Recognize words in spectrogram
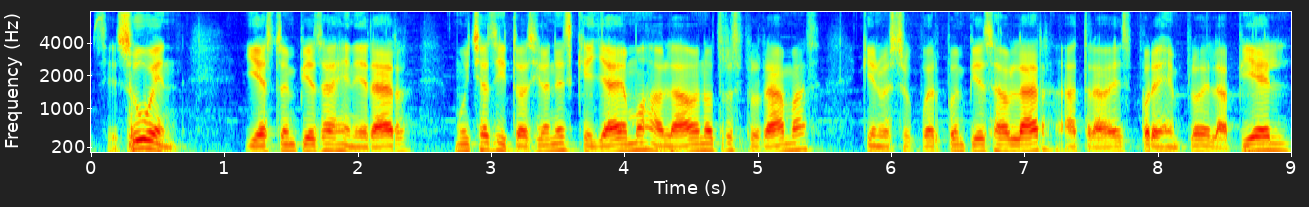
se suben y esto empieza a generar muchas situaciones que ya hemos hablado en otros programas, que nuestro cuerpo empieza a hablar a través, por ejemplo, de la piel,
